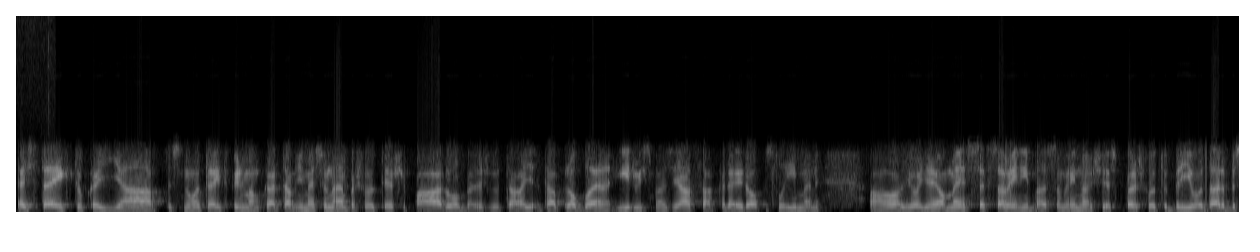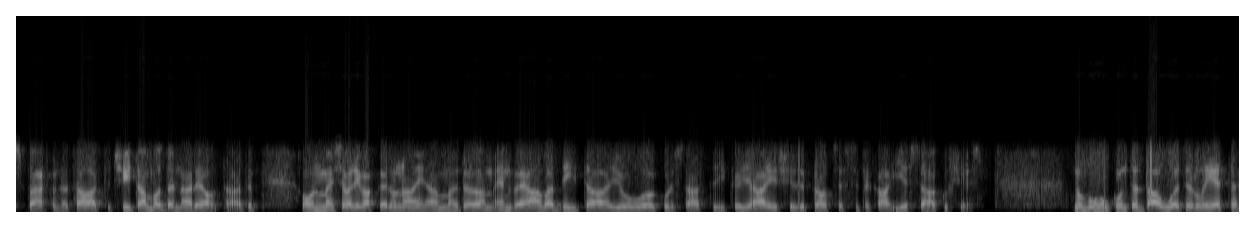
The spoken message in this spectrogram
Es teiktu, ka jā, tas noteikti pirmām kārtām, ja mēs runājam par šo tieši pārobežu, tā, tā problēma ir vismaz jāsāk ar Eiropas līmeni, uh, jo, ja jau mēs savienībā esam vienojušies par šo brīvo darba spēku un tā tālāk, tad šī tā modernā realitāte. Un mēs jau arī vakar runājām ar um, NVA vadītāju, kurš stāstīja, ka jā, ir šie procesi tā kā iesākušies. Nu, lūk, un tad tā otra lieta,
